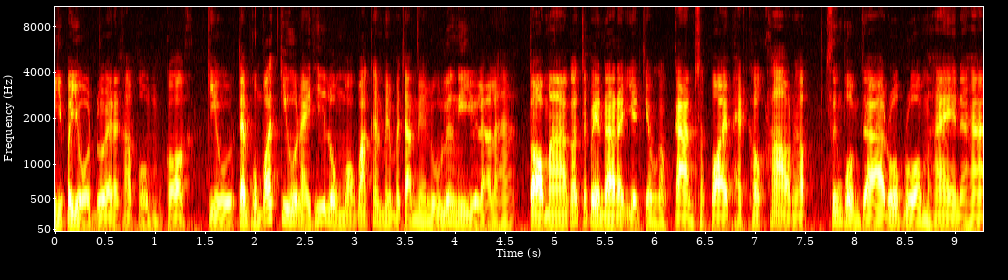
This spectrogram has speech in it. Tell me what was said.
มีประโยชน์ด้วยนะครับผมก็กิลแต่ผมว่ากิลไหนที่ลงมอกบักกันเป็นประจำเนี่ยรู้เรื่องนี้อยู่แล้วแหละฮะต่อมาก็จะเป็นรายละเอียดเกี่ยวกับการสปอยแพทคร่าวๆนะครับซึ่งผมจะรวบรวมให้นะฮะ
